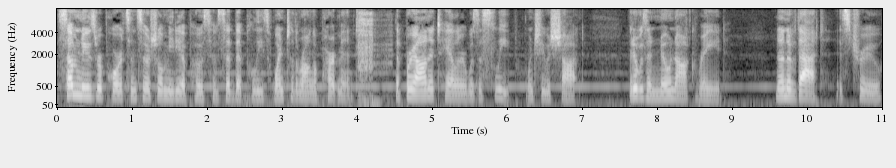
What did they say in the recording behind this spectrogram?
Some news reports and social media posts have said that police went to the wrong apartment, that Breonna Taylor was asleep when she was shot, that it was a no knock raid. None of that is true.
